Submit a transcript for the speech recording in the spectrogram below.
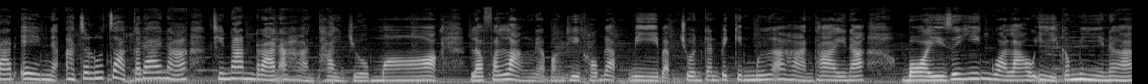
รัฐเองเนี่ยอาจจะรู้จักก็ได้นะ ที่นั่นร้านอาหารไทยเยอะมาก แล้วฝรั่งเนี่ยบางทีเขาแบบมีแบบชวนกันไปกินมื้ออาหารไทยนะบ่อยซะยิ่งกว่าเราอีกก็มีนะคะ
